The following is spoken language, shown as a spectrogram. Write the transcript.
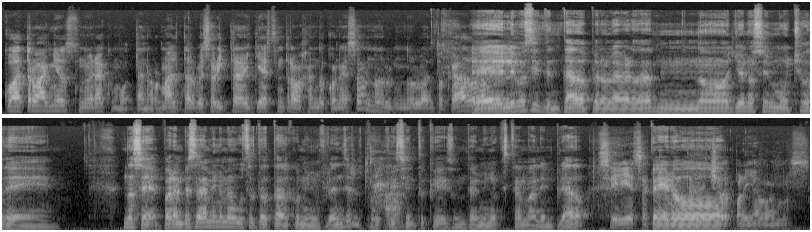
cuatro años no era como tan normal. Tal vez ahorita ya estén trabajando con eso, no, no lo han tocado. Eh, lo hemos intentado, pero la verdad no, yo no soy mucho de... No sé, para empezar a mí no me gusta tratar con influencers porque Ajá. siento que es un término que está mal empleado. Sí, exactamente. Pero- De hecho, para allá vamos.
